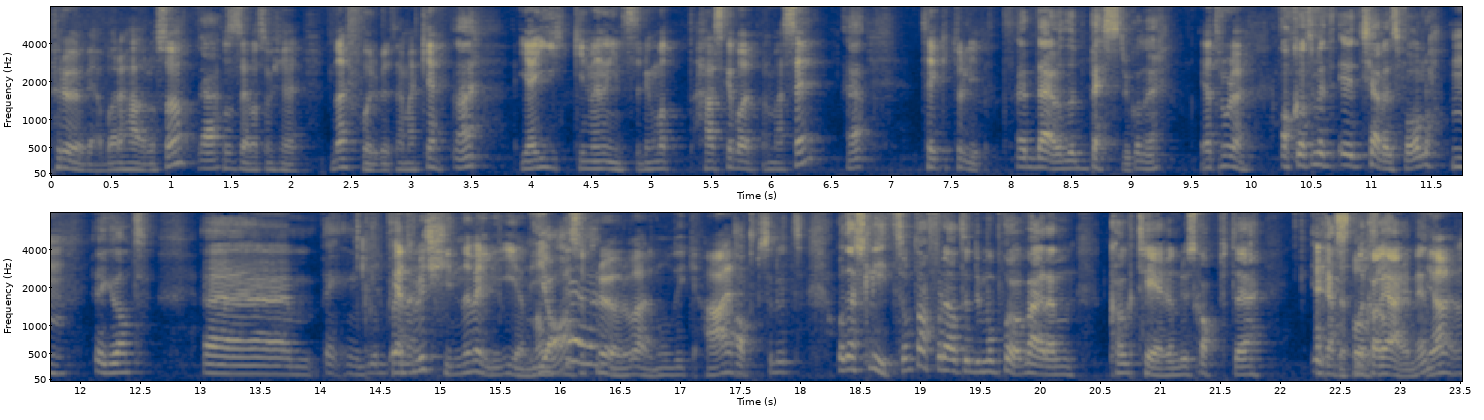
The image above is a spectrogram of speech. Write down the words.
prøver jeg bare her også. Ja. Og så ser jeg hva som skjer. Men der forberedte jeg meg ikke. Nei. Jeg gikk inn med en innstilling om at her skal jeg bare være meg selv. Ja. Take it to leave it. Det er jo det beste du kan gjøre. Jeg tror det. Akkurat som et, et kjærlighetsforhold. da. Mm. Ikke sant? Eh, For jeg tror det skinner veldig igjennom Ja, hvis du prøver å være noe du ikke er. Absolutt. Og det er slitsomt, da, for du må prøve å være den karakteren du skapte i resten Etterpå av karrieren din. Ja, ja.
